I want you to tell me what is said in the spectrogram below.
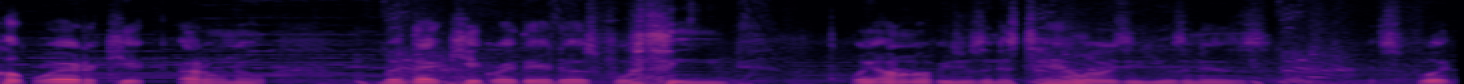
capoeira kick. I don't know. But that kick right there does 14. Wait, I don't know if he's using his tail or is he using his his foot.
